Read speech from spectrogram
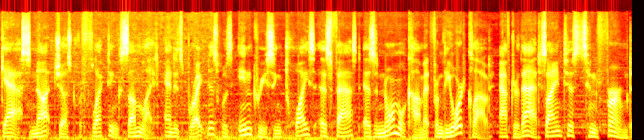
gas, not just reflecting sunlight, and its brightness was increasing twice as fast as a normal comet from the Oort cloud. After that, scientists confirmed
